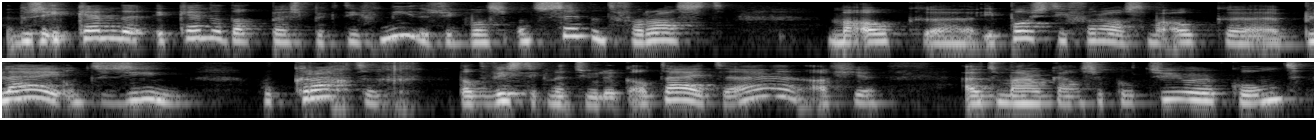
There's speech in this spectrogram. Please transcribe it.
Dus ik kende, ik kende dat perspectief niet. Dus ik was ontzettend verrast, maar ook uh, positief verrast, maar ook uh, blij om te zien hoe krachtig. Dat wist ik natuurlijk altijd. Hè? Als je uit de Marokkaanse cultuur komt,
